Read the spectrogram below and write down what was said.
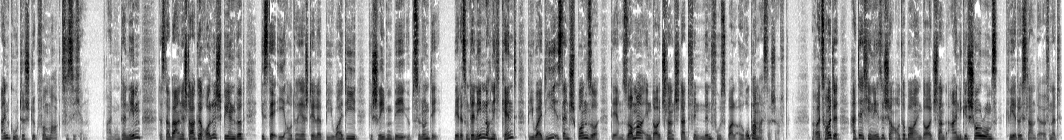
ein gutes Stück vom Markt zu sichern. Ein Unternehmen, das dabei eine starke Rolle spielen wird, ist der E-Autohersteller BYD, geschrieben BYD. Wer das Unternehmen noch nicht kennt, BYD ist ein Sponsor der im Sommer in Deutschland stattfindenden Fußball-Europameisterschaft. Bereits heute hat der chinesische Autobauer in Deutschland einige Showrooms quer durchs Land eröffnet.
